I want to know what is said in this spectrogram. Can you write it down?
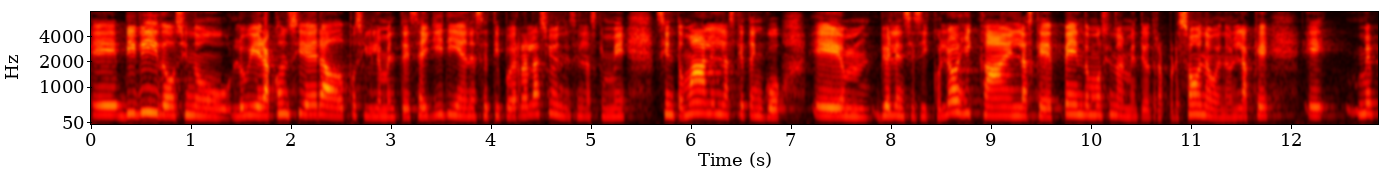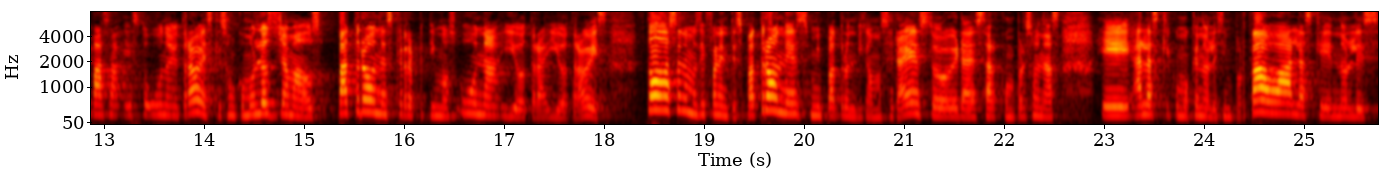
eh, vivido, si no lo hubiera considerado, posiblemente seguiría en ese tipo de relaciones en las que me siento mal, en las que tengo em, violencia psicológica, en las que dependo emocionalmente de otra persona, bueno, en la que... Eh, me pasa esto una y otra vez, que son como los llamados patrones que repetimos una y otra y otra vez. Todos tenemos diferentes patrones. Mi patrón, digamos, era esto, era estar con personas eh, a las que como que no les importaba, a las que no les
